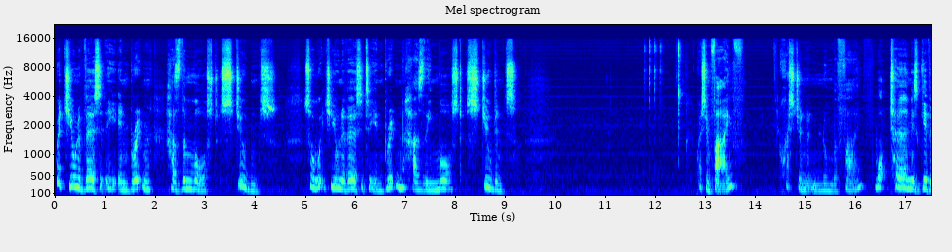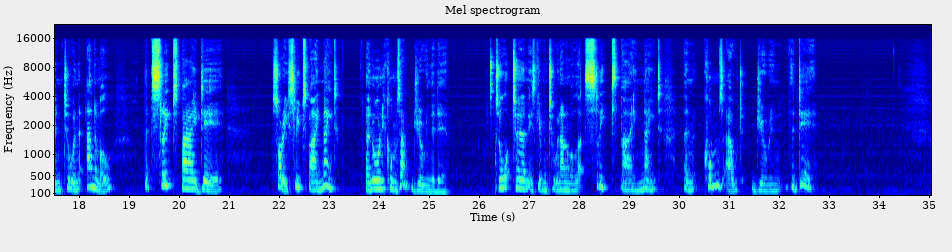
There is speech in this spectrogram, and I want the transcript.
Which university in Britain has the most students? So which university in Britain has the most students? Question five. Question number five. What term is given to an animal that sleeps by day, sorry, sleeps by night and only comes out during the day? So what term is given to an animal that sleeps by night and comes out during the day?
